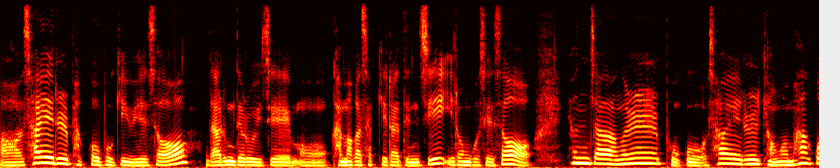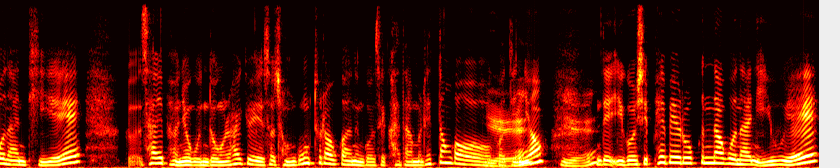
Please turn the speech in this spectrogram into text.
어, 사회를 바꿔보기 위해서 나름대로 이제 뭐 가마가사키라든지 이런 곳에서 현장을 보고 사회를 경험하고 난 뒤에 그 사회 변혁 운동을 하기 위해서 전공투라고 하는 것에 가담을 했던 거거든요. 예. 예. 근데 이것이 패배로 끝나고 난 이후에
